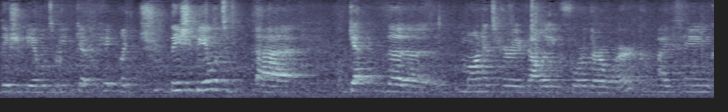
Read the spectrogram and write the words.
They should be able to be get paid like sh- they should be able to uh, get the monetary value for their work. I think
